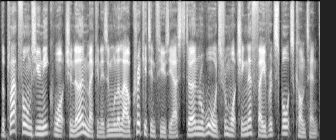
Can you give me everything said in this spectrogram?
The platform's unique watch and earn mechanism will allow cricket enthusiasts to earn rewards from watching their favorite sports content.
